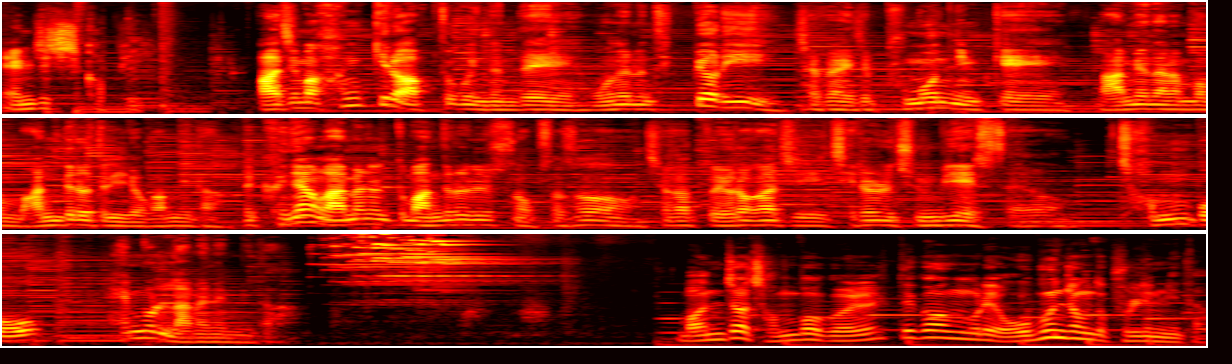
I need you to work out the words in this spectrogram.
MGC 커피 마지막 한 끼를 앞두고 있는데 오늘은 특별히 제가 이제 부모님께 라면을 한번 만들어 드리려고 합니다. 그냥 라면을 또 만들어 드릴 수는 없어서 제가 또 여러 가지 재료를 준비했어요. 전복 해물 라면입니다. 먼저 전복을 뜨거운 물에 5분 정도 불립니다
